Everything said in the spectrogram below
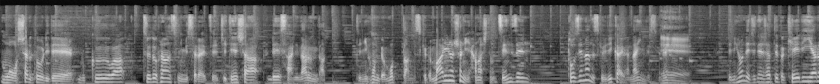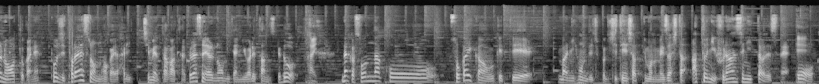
もうおっしゃる通りで僕はツール・ド・フランスに見せられて自転車レーサーになるんだって日本で思ったんですけど周りの人に話しても全然当然なんですけど理解がないんですよね。えで日本で自転車っていうと競輪やるの？とかね当時トライアスロンの方がやはり知名度高かったのでトライアスロンやるの？みたいに言われたんですけどえはい。なんかそんなこう疎外感を受けて、まあ、日本で自転車っていうものを目指した後にフランスに行ったらですね、ええ。もう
